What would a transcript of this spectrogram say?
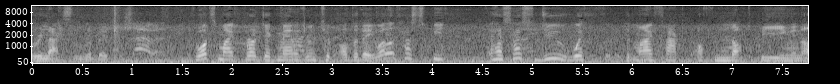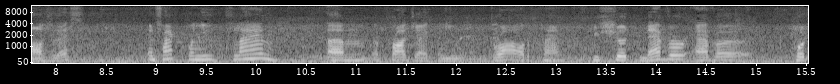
relax a little bit. So what's my project management tip of the day? Well, it has to be, it has, has to do with the, my fact of not being in Argelès. In fact, when you plan um, a project, when you draw out a plan, you should never ever put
